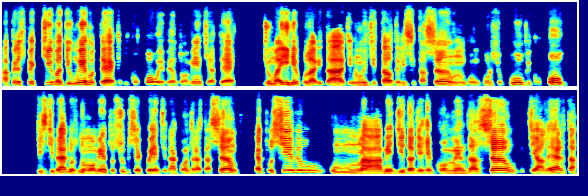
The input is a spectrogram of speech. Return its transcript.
a perspectiva de um erro técnico ou, eventualmente, até de uma irregularidade num edital de licitação, num concurso público, ou se estivermos no momento subsequente na contratação, é possível uma medida de recomendação, de alerta,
